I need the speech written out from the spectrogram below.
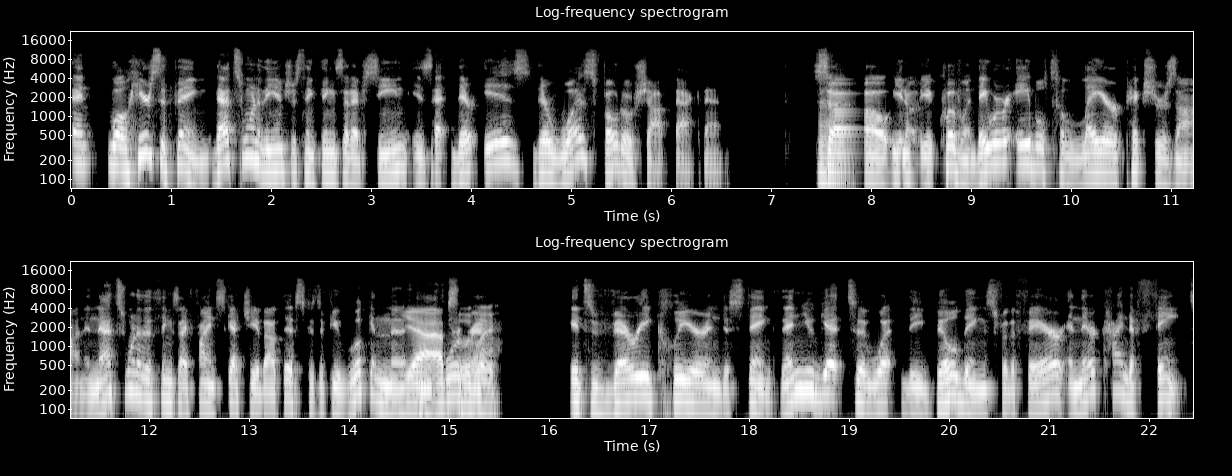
and well here's the thing that's one of the interesting things that i've seen is that there is there was photoshop back then so you know the equivalent they were able to layer pictures on and that's one of the things i find sketchy about this because if you look in the in Yeah, the absolutely. foreground, it's very clear and distinct then you get to what the buildings for the fair and they're kind of faint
